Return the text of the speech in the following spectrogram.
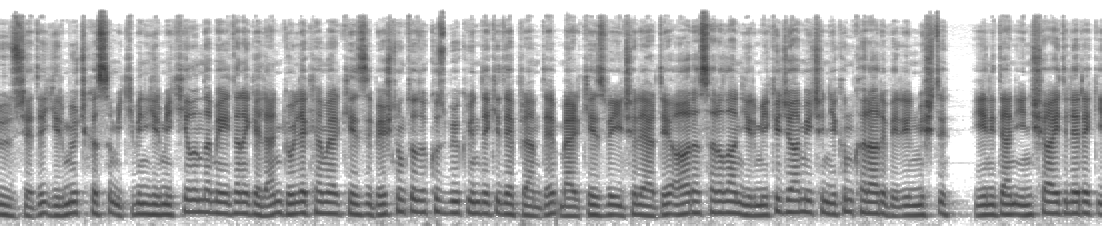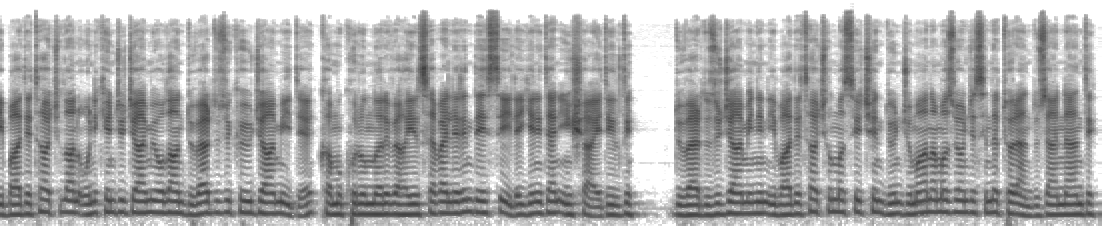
Düzce'de 23 Kasım 2022 yılında meydana gelen Gölyaka merkezli 5.9 büyüklüğündeki depremde merkez ve ilçelerde ağır hasar alan 22 cami için yıkım kararı verilmişti. Yeniden inşa edilerek ibadete açılan 12. cami olan Düverdüzü Köyü Camii de kamu kurumları ve hayırseverlerin desteğiyle yeniden inşa edildi. Düverdüzü Camii'nin ibadete açılması için dün cuma namazı öncesinde tören düzenlendi.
